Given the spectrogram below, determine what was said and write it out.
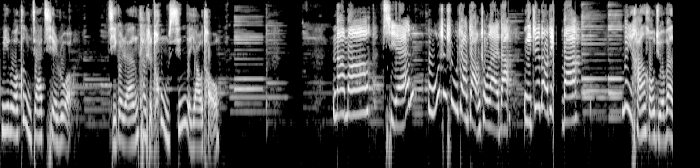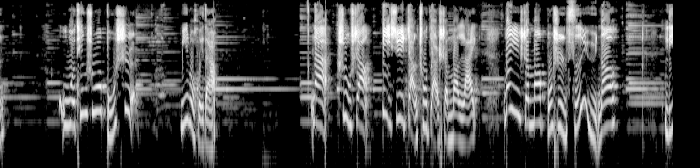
米洛更加怯弱。几个人开始痛心的摇头。那么，钱不是树上长出来的，你知道这吧？内涵侯爵问。我听说不是。米洛回答。那树上必须长出点什么来？为什么不是词语呢？理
